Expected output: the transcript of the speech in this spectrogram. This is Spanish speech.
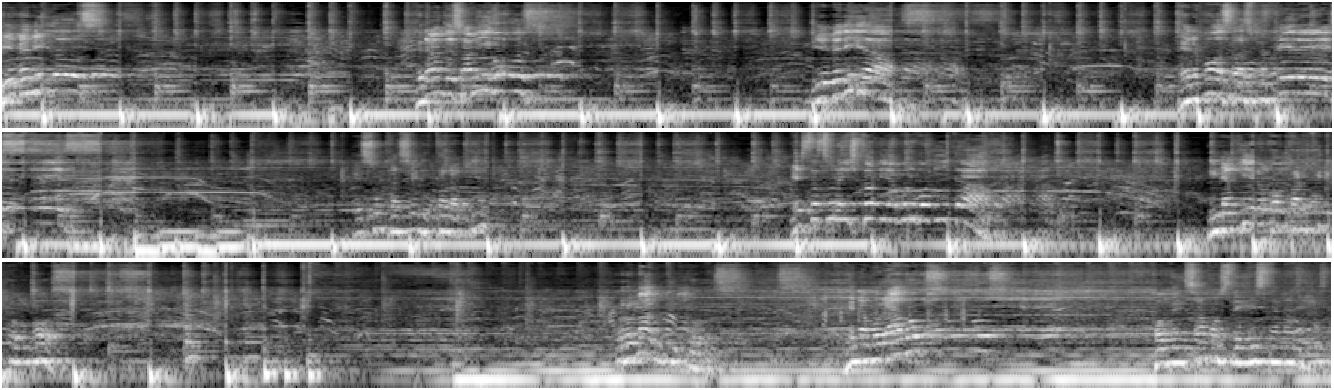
Bienvenidos, grandes amigos, bienvenidas, hermosas mujeres. Es un placer estar aquí. Esta es una historia muy bonita y la quiero compartir con vos. De esta manera.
